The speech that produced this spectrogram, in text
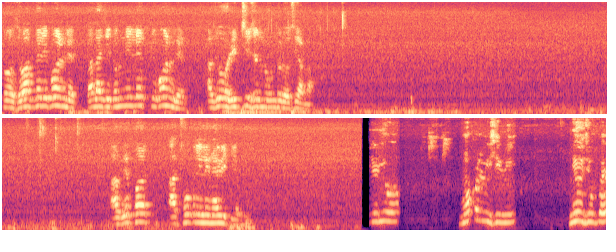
તો જવાબદારી કોણ લે બાલાજી કંપની લે કે કોણ લે આ જુઓ, રીચી સનનો છે આમાં. આ વેફર આ છોકરી લઈને આવી હતી વીડિયો મોકલવી સીવી ન્યૂઝ ઉપર.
